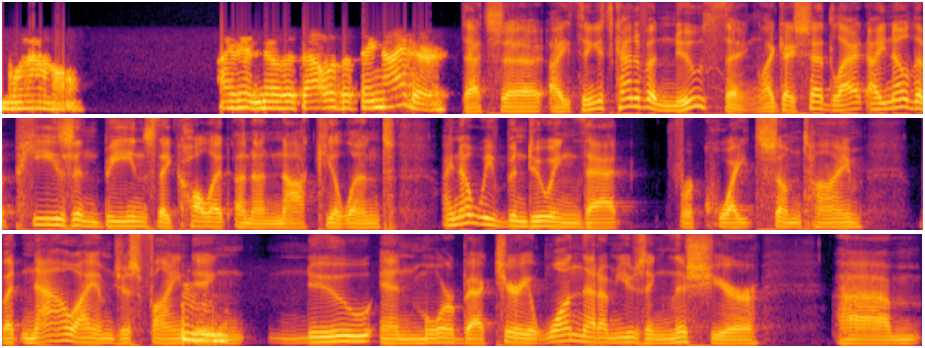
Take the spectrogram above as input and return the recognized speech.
Wow. I didn't know that that was a thing either. That's, uh, I think it's kind of a new thing. Like I said, I know the peas and beans, they call it an inoculant. I know we've been doing that for quite some time, but now I am just finding mm-hmm. new and more bacteria. One that I'm using this year um,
